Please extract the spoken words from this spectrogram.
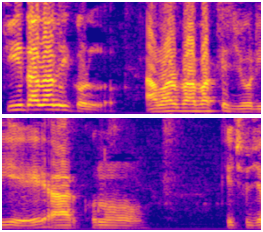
কি দালালি করল? আমার বাবাকে জড়িয়ে আর কোনো কিছু যেন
